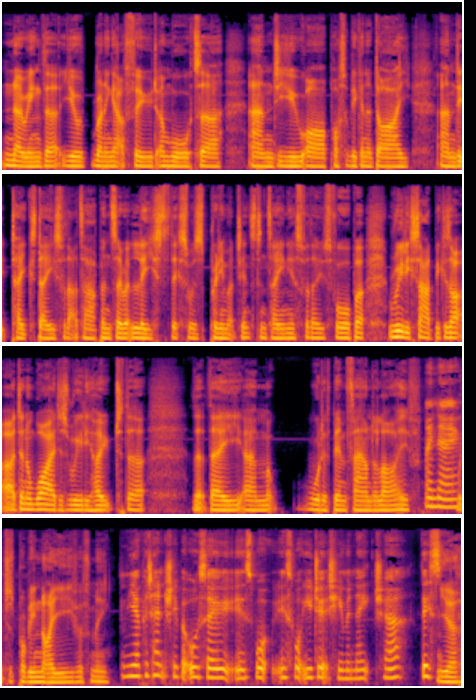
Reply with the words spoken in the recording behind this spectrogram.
knowing that you're running out of food and water and you are possibly going to die and it takes days for that to happen. So at least this was pretty much instantaneous for those four, but really sad because I, I don't know why I just really hoped that, that they, um, would have been found alive, I know. which is probably naive of me. yeah, potentially, but also is what is what you do. It's human nature. This Yeah.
